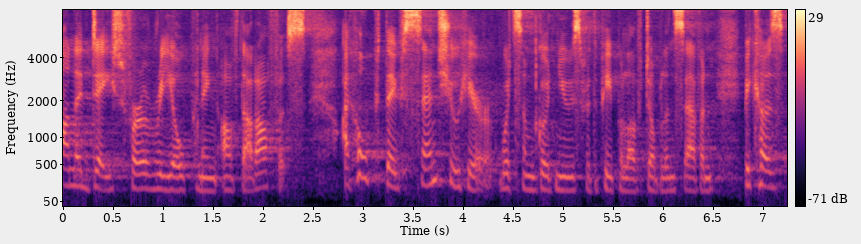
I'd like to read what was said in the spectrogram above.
on a date for a reopening of that office. I hope they've sent you here with some good news for the people of Dublin 7 because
